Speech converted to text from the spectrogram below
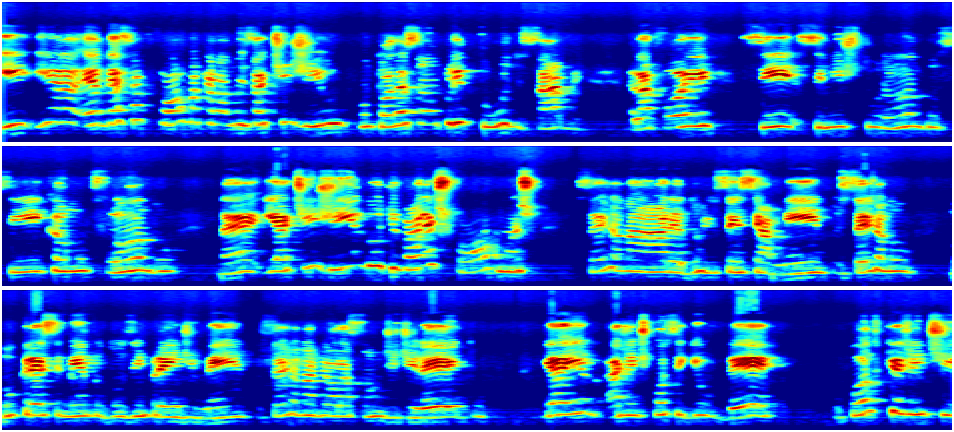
E, e é, é, dessa forma que ela nos atingiu, com toda essa amplitude, sabe? Ela foi se, se misturando, se camuflando, né? E atingindo de várias formas, seja na área dos licenciamentos, seja no, no crescimento dos empreendimentos, seja na violação de direito. E aí a gente conseguiu ver o quanto que a gente,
